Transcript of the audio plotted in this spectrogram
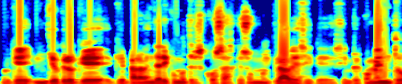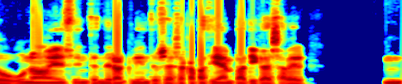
porque yo creo que, que, para vender hay como tres cosas que son muy claves y que siempre comento. Uno es entender al cliente, o sea, esa capacidad empática de saber mm,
